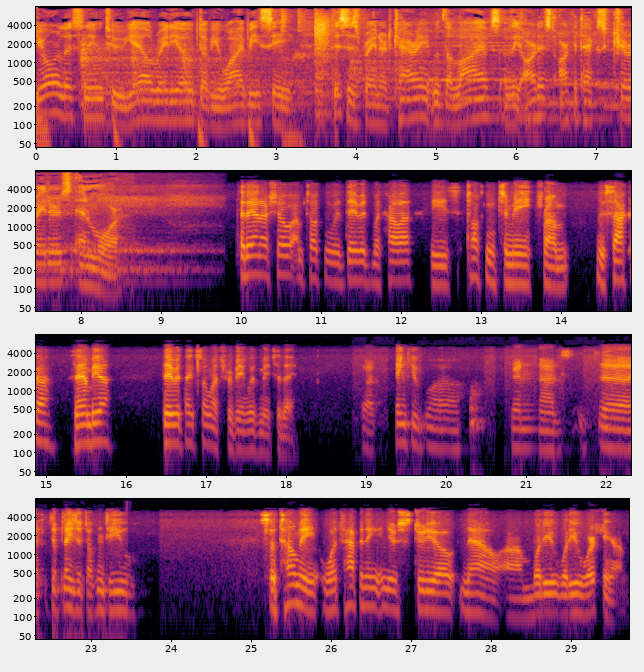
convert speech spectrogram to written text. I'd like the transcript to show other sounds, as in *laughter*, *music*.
You're listening to Yale Radio WYBC. This is Brainard Carey with the lives of the artists, architects, curators, and more. Today on our show, I'm talking with David Makala. He's talking to me from Lusaka, Zambia. David, thanks so much for being with me today. Uh, thank you, uh, Bernard. It's, uh, it's a pleasure talking to you. So tell me, what's happening in your studio now? Um, what are you What are you working on?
